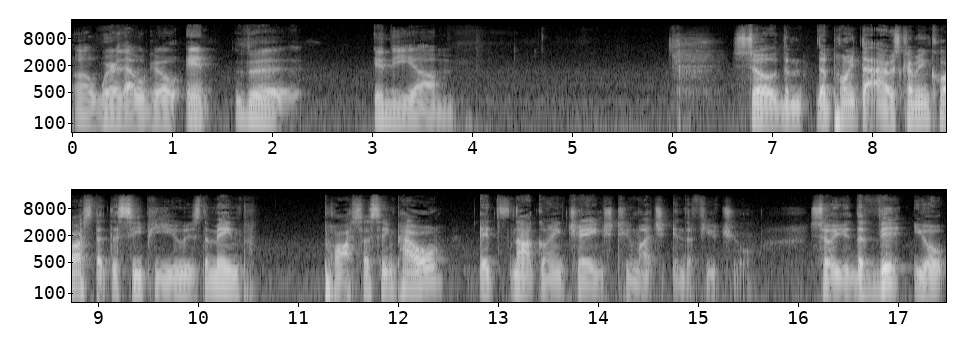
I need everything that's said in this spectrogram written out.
uh, where that will go, and the in the um So the the point that I was coming across that the CPU is the main p- processing power, it's not going to change too much in the future. So you the vid your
